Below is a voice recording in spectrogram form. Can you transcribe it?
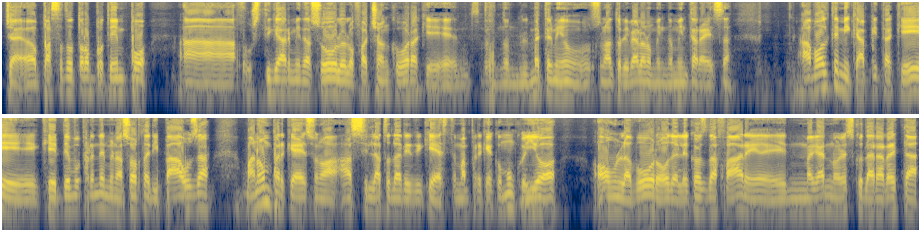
Cioè ho passato troppo tempo a fustigarmi da solo e lo faccio ancora che mettermi su un altro livello non mi, non mi interessa a volte mi capita che, che, devo prendermi una sorta di pausa, ma non perché sono assillato dalle richieste, ma perché comunque io ho un lavoro, ho delle cose da fare e magari non riesco a dare retta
